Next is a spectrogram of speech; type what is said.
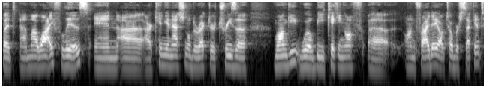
but uh, my wife, Liz, and uh, our Kenya National Director, Teresa Mwangi, will be kicking off uh, on Friday, October 2nd.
